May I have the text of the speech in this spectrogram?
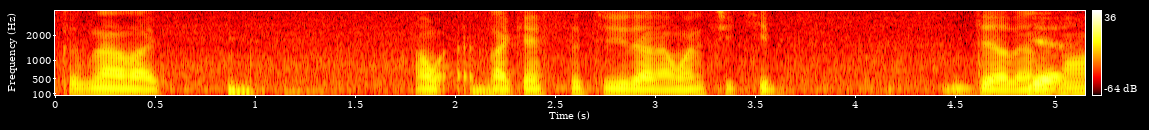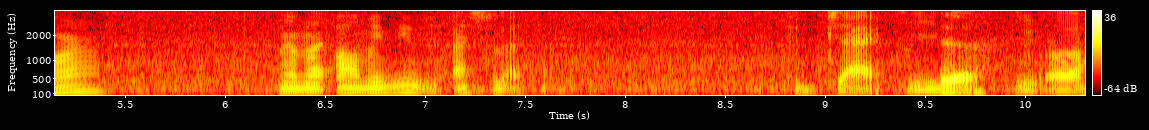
because now like, I like I said to you that I wanted to keep Dylan Yeah. more. And I'm like, oh, maybe I should have for Jackie Yeah. just to uh.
